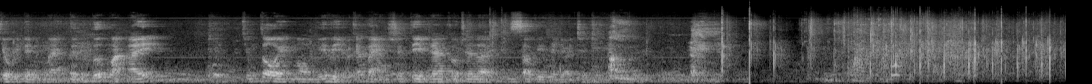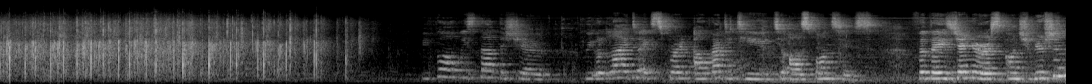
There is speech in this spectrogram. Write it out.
cho quyết định mang tính bước ngoặt ấy? Chúng tôi mong quý vị và các bạn sẽ tìm ra câu trả lời sau khi theo dõi chương trình này. Before we start the show, we would like to express our gratitude to our sponsors for their generous contribution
